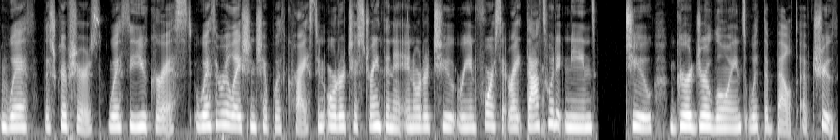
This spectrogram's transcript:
with the scriptures, with the Eucharist, with a relationship with Christ in order to strengthen it, in order to reinforce it, right? That's what it means to gird your loins with the belt of truth.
